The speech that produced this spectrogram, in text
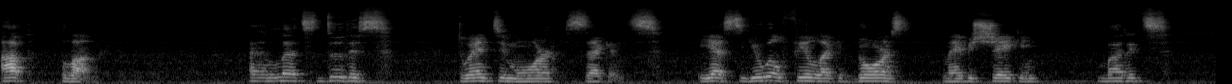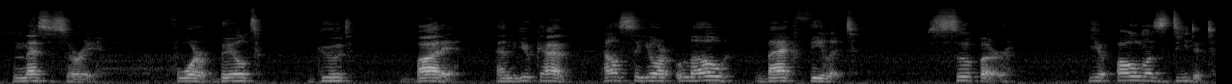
Up plank and let's do this 20 more seconds. Yes you will feel like it burns maybe shaking but it's necessary for build good body. And you can also your low back feel it. Super. You almost did it.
